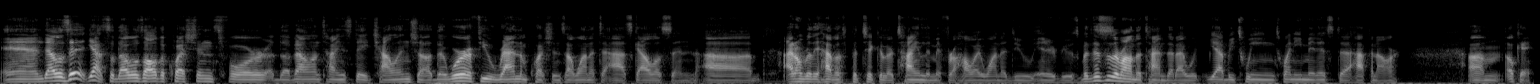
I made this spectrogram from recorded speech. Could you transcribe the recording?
and that was it. Yeah, so that was all the questions for the Valentine's Day challenge. Uh, there were a few random questions I wanted to ask Allison. Um, I don't really have a particular time limit for how I want to do interviews, but this is around the time that I would, yeah, between twenty minutes to half an hour. Um, okay,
